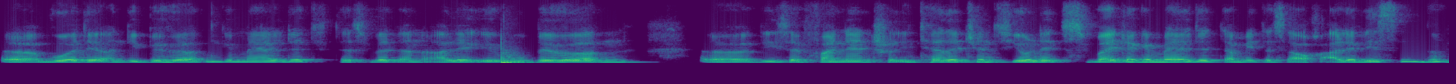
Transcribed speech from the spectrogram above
äh, wurde an die Behörden gemeldet. Das wird an alle EU-Behörden, äh, diese Financial Intelligence Units, weitergemeldet, damit es auch alle wissen. Ne?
